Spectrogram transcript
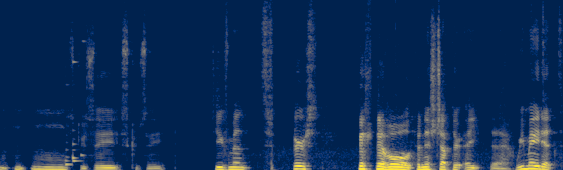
Mm -mm -mm. Excusez, excusez. Achievement, first, level, finish chapter 8. Uh, we made it!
